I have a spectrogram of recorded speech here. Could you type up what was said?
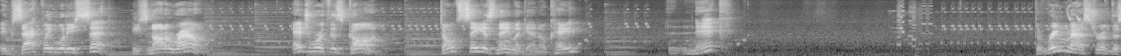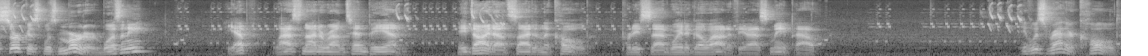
Exactly what he said. He's not around. Edgeworth is gone. Don't say his name again, okay? Nick? The ringmaster of the circus was murdered, wasn't he? Yep, last night around 10 p.m. He died outside in the cold. Pretty sad way to go out, if you ask me, pal. It was rather cold.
